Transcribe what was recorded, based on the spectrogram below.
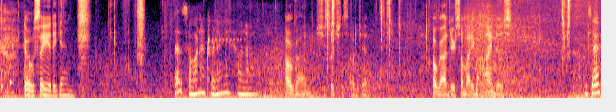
Go say it again. Is that someone in front of me? Oh no. Oh god, she switched the subject. Oh god, there's somebody behind us. Is there?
